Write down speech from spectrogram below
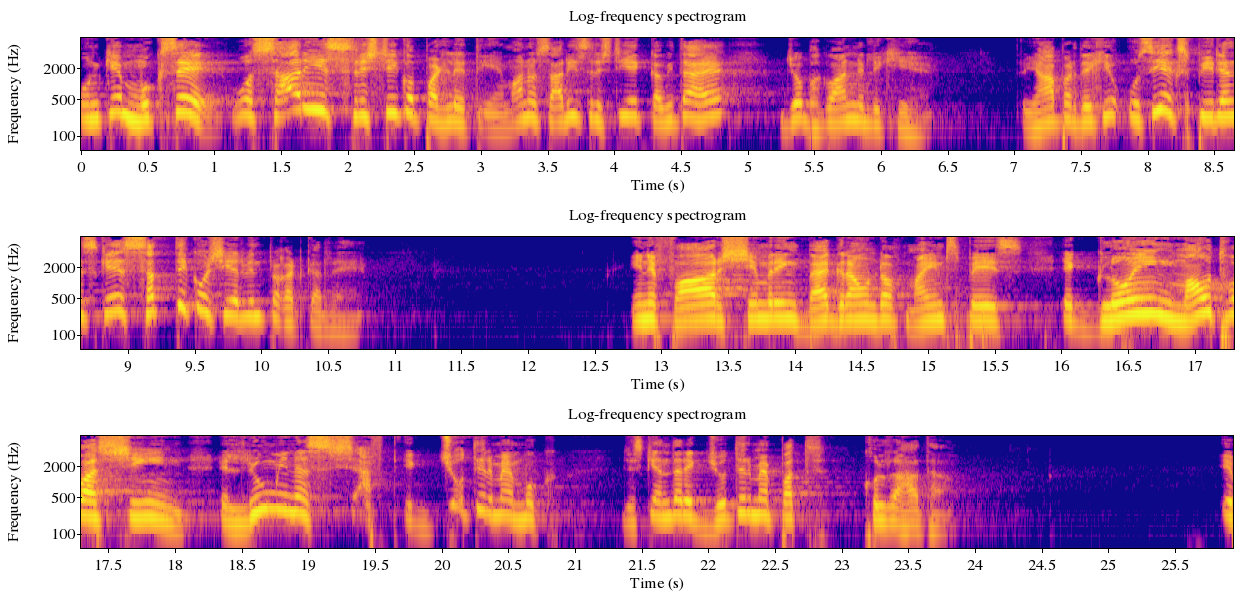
उनके मुख से वो सारी सृष्टि को पढ़ लेती है। मानो सारी सृष्टि एक कविता है जो भगवान ने लिखी है। तो यहाँ पर देखिए, उसी एक्सपीरियंस के सत्य को शेयरविंद प्रकट कर रहे हैं। In a far shimmering background of mind space a glowing mouth was seen a luminous shaft एक ज्योतिर्मय मुख, जिसके अंदर एक ज्योतिर्मय पथ खुल रहा था। A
